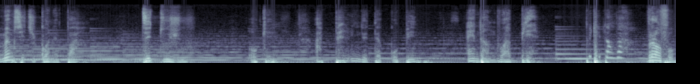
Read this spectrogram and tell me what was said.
Même si tu ne connais pas, dis toujours, ok, appelle une de tes copines, un endroit bien. Puis tu t'en vas. Vrai ou faux?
